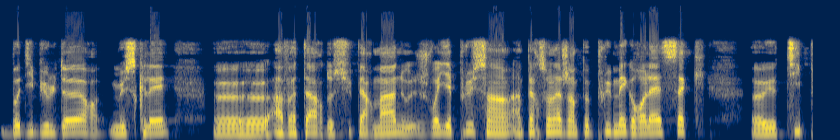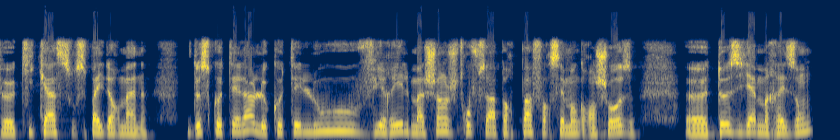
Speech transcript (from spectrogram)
bodybuilder musclé, euh, avatar de Superman. Je voyais plus un, personnage un peu plus maigrelet, sec, euh, type euh, Kick-Ass ou Spider-Man. De ce côté-là, le côté loup, viril, machin, je trouve que ça apporte pas forcément grand-chose. Deuxième raison,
